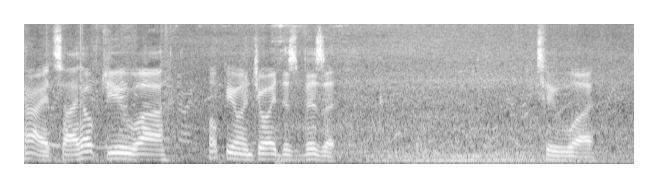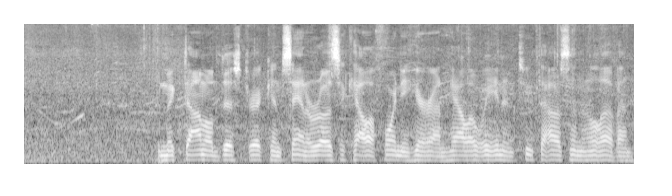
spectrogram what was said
All right, so I hope you uh, hope you enjoyed this visit to uh, the McDonald District in Santa Rosa, California, here on Halloween in 2011.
